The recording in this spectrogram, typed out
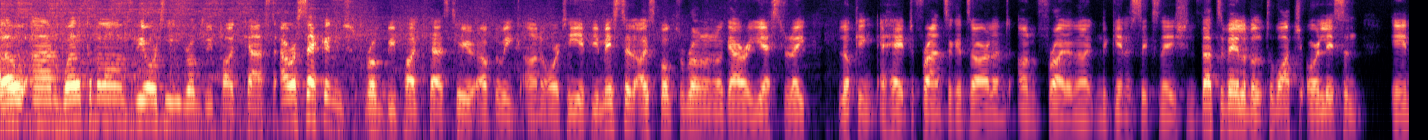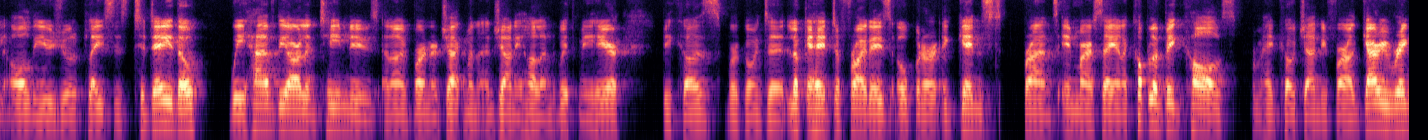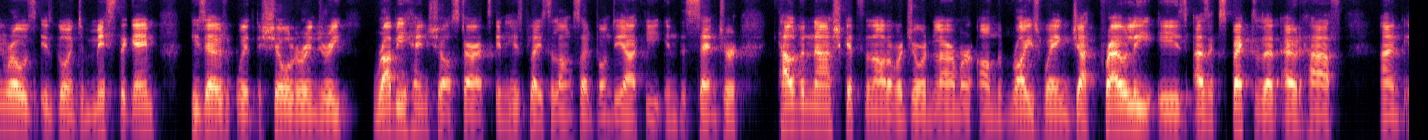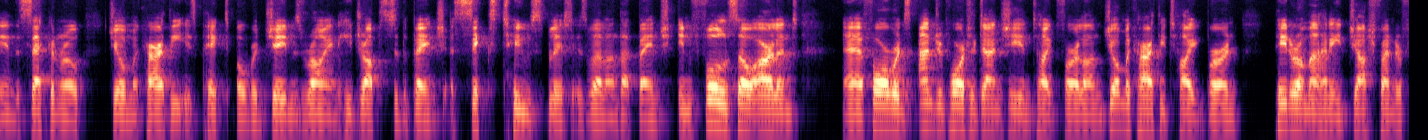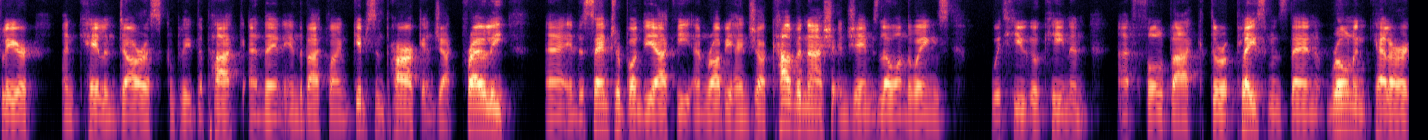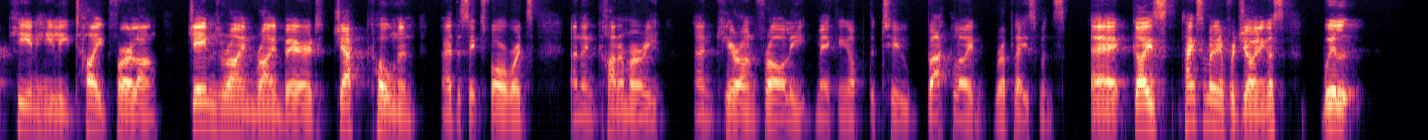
Hello and welcome along to the RT Rugby Podcast, our second rugby podcast here of the week on RT. If you missed it, I spoke to Ronan O'Gara yesterday, looking ahead to France against Ireland on Friday night in the Guinness Six Nations. That's available to watch or listen in all the usual places. Today, though, we have the Ireland team news, and I have Bernard Jackman and Jonny Holland with me here because we're going to look ahead to Friday's opener against France in Marseille and a couple of big calls from head coach Andy Farrell. Garry Ringrose is going to miss the game. He's out with a shoulder injury. Robbie Henshaw starts in his place alongside Bundee Aki in the centre. Calvin Nash gets the nod over Jordan Larmour on the right wing. Jack Crowley is as expected at out half. And in the second row, Joe McCarthy is picked over James Ryan. He drops to the bench. A 6 2 split as well on that bench. In full, so Ireland uh, forwards Andrew Porter, Dan Sheehan, Tadhg Furlong, Joe McCarthy, Tadhg Beirne, Peter O'Mahony, Josh van der Flier, and Caelan Doris complete the pack. And then in the back line, Gibson Park and Jack Crowley. Uh, in the centre, Bundee Aki and Robbie Henshaw, Calvin Nash and James Lowe on the wings, with Hugo Keenan at full back. The replacements then Ronan Kelleher, Cian Healy, Tadhg Furlong, James Ryan, Ryan Baird, Jack Conan are the six forwards, and then Conor Murray and Ciarán Frawley making up the two backline replacements. Uh, guys, thanks a million for joining us. We'll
